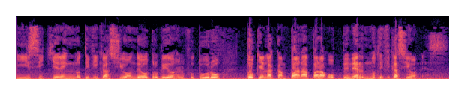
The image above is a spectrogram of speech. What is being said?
y si quieren notificación de otros videos en el futuro, toquen la campana para obtener notificaciones.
